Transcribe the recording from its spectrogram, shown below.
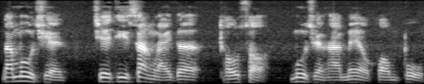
那目前接替上来的投手目前还没有公布，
